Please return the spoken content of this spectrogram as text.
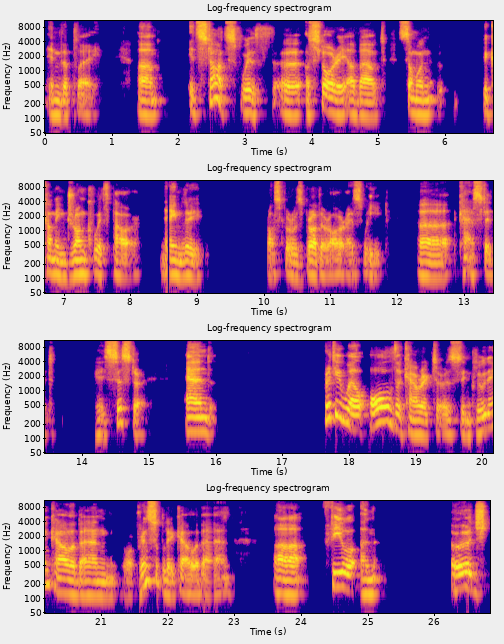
in the play. Um, it starts with uh, a story about someone becoming drunk with power, namely Prospero's brother, or as we uh, cast it, his sister. And pretty well all the characters, including Caliban, or principally Caliban, uh, feel an urge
